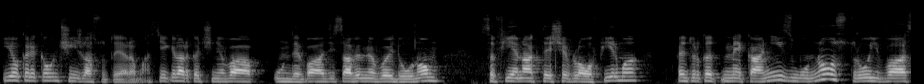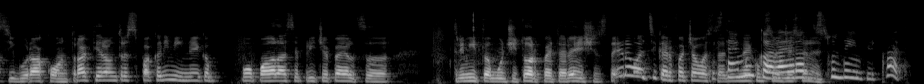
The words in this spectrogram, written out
Eu cred că un 5% i-a rămas. E clar că cineva undeva a zis să avem nevoie de un om să fie în acte șef la o firmă, pentru că mecanismul nostru îi va asigura contract, el nu trebuie să facă nimic. Nu e că popa ăla se pricepea el să trimită muncitori pe teren și să stea. Erau alții care făceau asta, Stai deci nu ai mă, cum că să ăla era gestionezi. destul de implicat.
